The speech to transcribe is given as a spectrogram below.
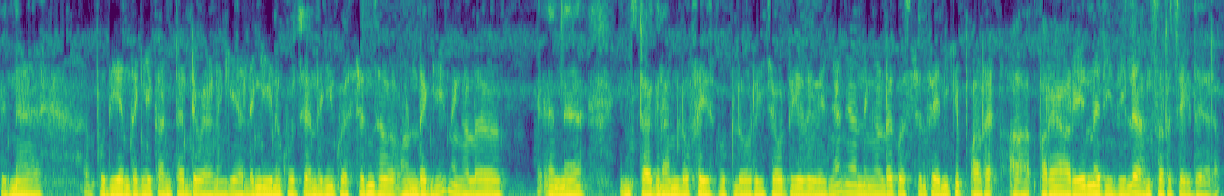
പിന്നെ പുതിയ എന്തെങ്കിലും കണ്ടന്റ് വേണമെങ്കിൽ അല്ലെങ്കിൽ ഇതിനെക്കുറിച്ച് എന്തെങ്കിലും ക്വസ്റ്റ്യൻസ് ഉണ്ടെങ്കിൽ നിങ്ങൾ എന്നെ ഇൻസ്റ്റാഗ്രാമിലോ ഫേസ്ബുക്കിലോ റീച്ച് ഔട്ട് ചെയ്ത് കഴിഞ്ഞാൽ ഞാൻ നിങ്ങളുടെ ക്വസ്റ്റ്യൻസ് എനിക്ക് പറ പറയാൻ അറിയുന്ന രീതിയിൽ ആൻസർ ചെയ്തു തരാം.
